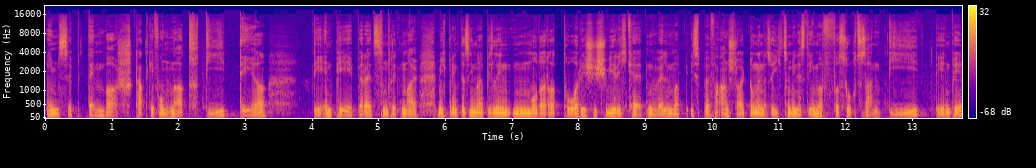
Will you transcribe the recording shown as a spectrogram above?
im September stattgefunden hat, die der DNP bereits zum dritten Mal. Mich bringt das immer ein bisschen in moderatorische Schwierigkeiten, weil man ist bei Veranstaltungen, also ich zumindest immer versucht zu sagen, die DNP.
